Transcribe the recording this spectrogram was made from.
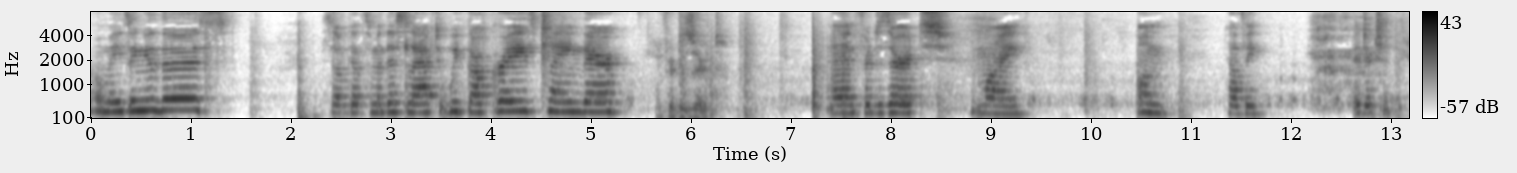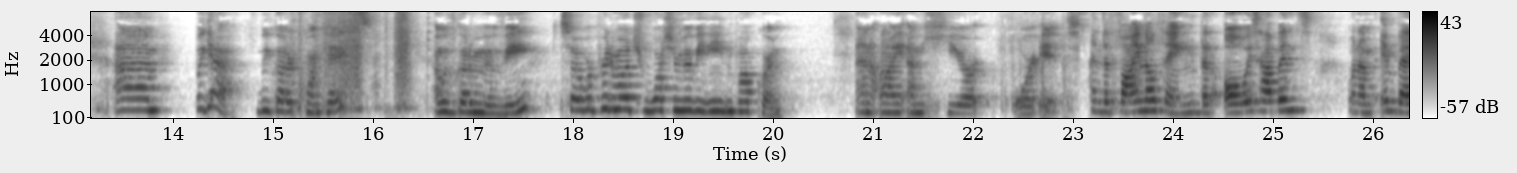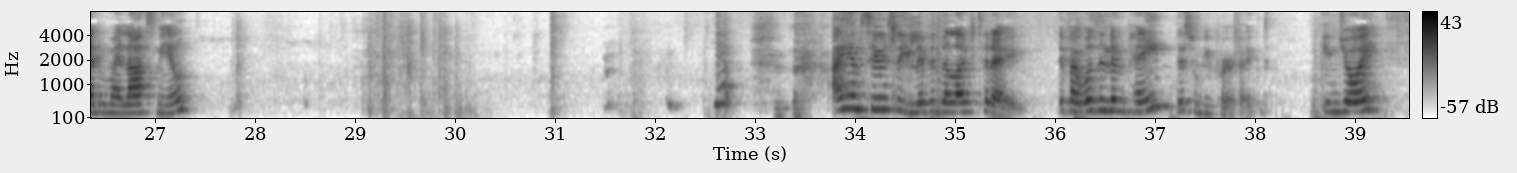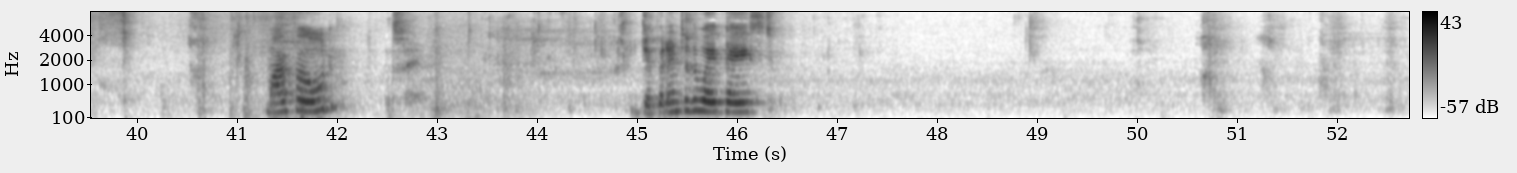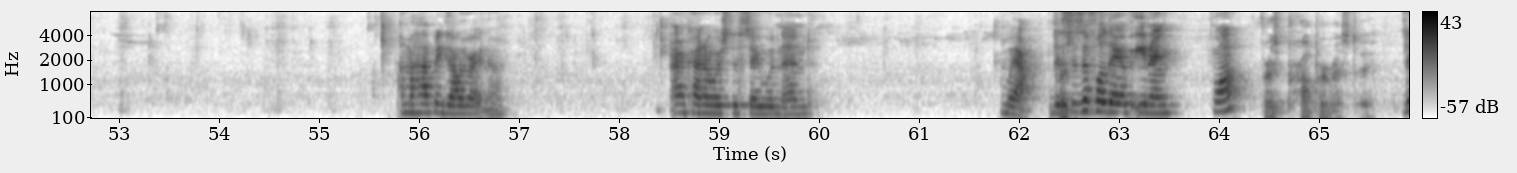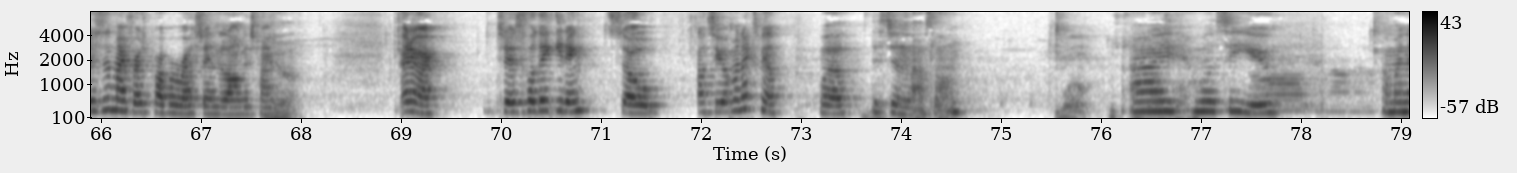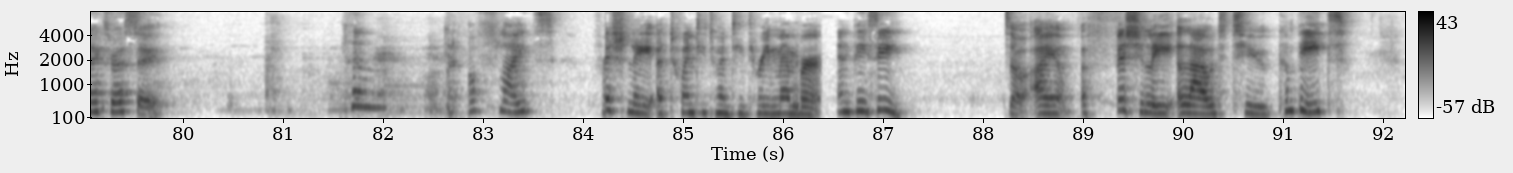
how amazing is this? So I've got some of this left. We've got Grey's playing there. And for dessert. And for dessert, my unhealthy addiction. Um, but yeah, we've got our corn cakes and we've got a movie. So we're pretty much watching a movie and eating popcorn. And I am here for it. And the final thing that always happens when I'm in bed with my last meal I am seriously living the life today. If I wasn't in pain, this would be perfect. Enjoy. More food. Let's see. Dip it into the whey paste. I'm a happy gal right now. I kind of wish this day wouldn't end. But yeah, this First- is a full day of eating. What? First proper rest day. This is my first proper rest day in the longest time. Yeah. Anyway, today's a full day eating, so I'll see you at my next meal. Well, this didn't last long. Whoa. I will see you on my next rest day. of flights, officially a 2023 member NPC. So I am officially allowed to compete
